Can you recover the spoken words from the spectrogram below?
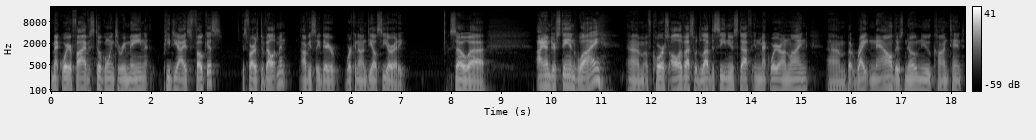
MechWarrior 5 is still going to remain PGI's focus as far as development. Obviously, they're working on DLC already. So uh, I understand why. Um, of course, all of us would love to see new stuff in MechWarrior Online, um, but right now there's no new content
